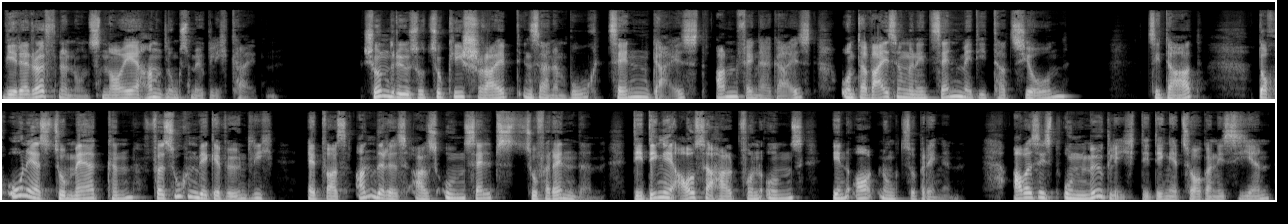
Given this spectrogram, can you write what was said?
wir eröffnen uns neue Handlungsmöglichkeiten. Shunryu Suzuki schreibt in seinem Buch Zen-Geist, Anfängergeist, Unterweisungen in Zen-Meditation, Zitat, doch ohne es zu merken, versuchen wir gewöhnlich, etwas anderes als uns selbst zu verändern, die Dinge außerhalb von uns in Ordnung zu bringen. Aber es ist unmöglich, die Dinge zu organisieren,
